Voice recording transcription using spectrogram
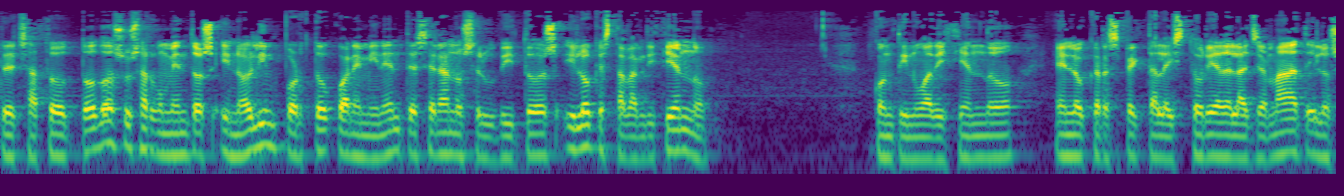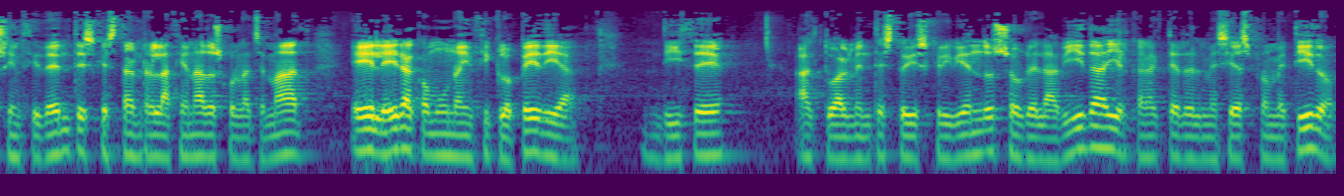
Rechazó todos sus argumentos y no le importó cuán eminentes eran los eruditos y lo que estaban diciendo. Continúa diciendo, en lo que respecta a la historia de la Yamat y los incidentes que están relacionados con la Yamat, él era como una enciclopedia. Dice, Actualmente estoy escribiendo sobre la vida y el carácter del Mesías prometido.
